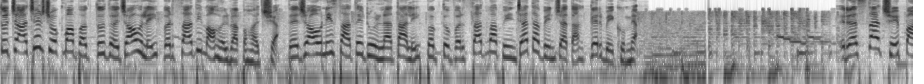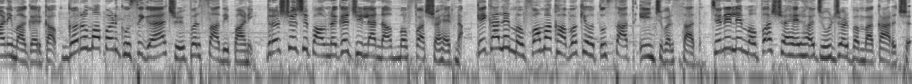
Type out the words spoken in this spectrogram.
તો ચાચર ચોકમાં ભક્તો ધજાઓ લઈ વરસાદી માહોલમાં પહોંચ્યા. ધજાઓની સાથે ઢોલના તાલે ભક્તો વરસાદમાં ભીંજાતા ભીંજાતા ગરબે ઘૂમ્યા. રસ્તા છે પાણીમાં ગરકાવ. ઘરોમાં પણ ઘૂસી ગયા છે વરસાદી પાણી. દ્રશ્યો છે ભાવનગર જિલ્લાના મફા શહેરના. ગઈકાલે મફવામાં ખાબક્યો હતો સાત ઇંચ વરસાદ, જેને લઈ મફા શહેર હજુ જળબંબાકાર છે.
